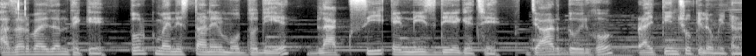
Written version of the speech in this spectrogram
আজারবাইজান থেকে তুর্কমেনিস্তানের মধ্য দিয়ে ব্ল্যাক সি এর নিচ দিয়ে গেছে, যার দৈর্ঘ্য প্রায় তিনশো কিলোমিটার।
